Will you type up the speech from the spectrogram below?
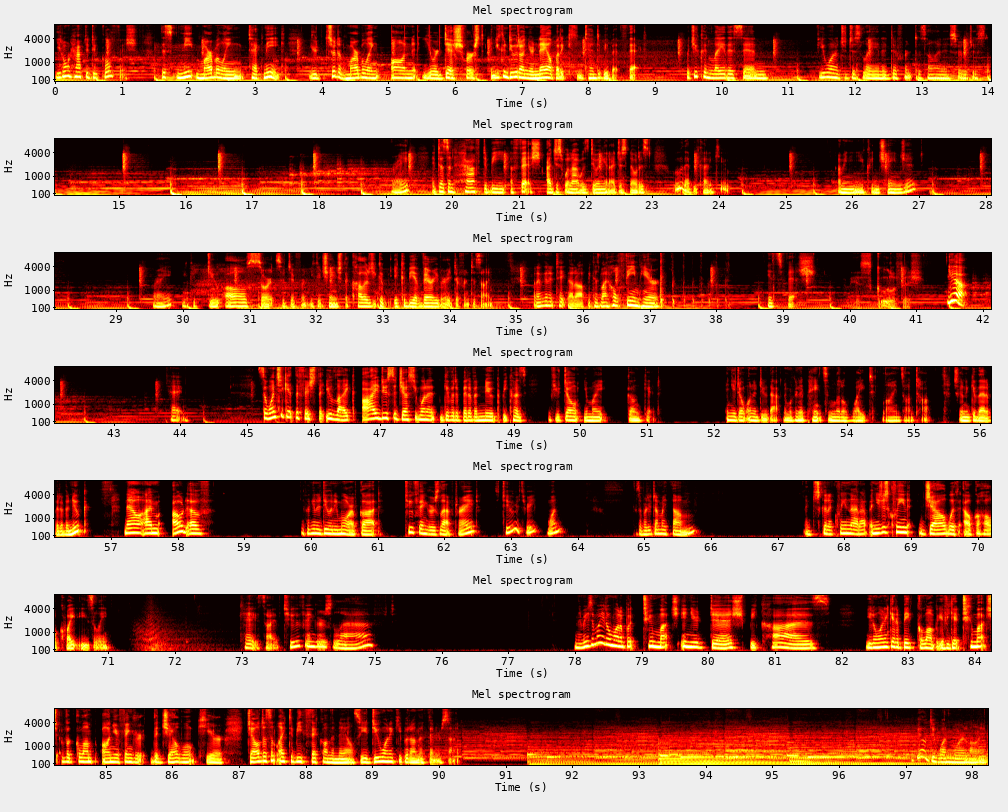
You don't have to do goldfish. This neat marbling technique, you're sort of marbling on your dish first, and you can do it on your nail, but it can tend to be a bit thick. But you can lay this in If you wanted to just lay in a different design, I sort of just right? It doesn't have to be a fish. I just, when I was doing it, I just noticed, ooh, that'd be kind of cute. I mean, you can change it, right? You could do all sorts of different, you could change the colors. You could, it could be a very, very different design. But I'm going to take that off because my whole theme here is fish. Be a school of fish. Yeah. Okay. So once you get the fish that you like, I do suggest you want to give it a bit of a nuke because if you don't, you might gunk it. And you don't want to do that. And we're going to paint some little white lines on top. Just going to give that a bit of a nuke. Now I'm out of, if I'm going to do any more, I've got two fingers left, right? It's two or three? One? Because I've already done my thumb. I'm just going to clean that up. And you just clean gel with alcohol quite easily. Okay, so I have two fingers left. And the reason why you don't want to put too much in your dish because you don't want to get a big glump. If you get too much of a glump on your finger, the gel won't cure. Gel doesn't like to be thick on the nail, so you do want to keep it on the thinner side. Maybe I'll do one more line.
